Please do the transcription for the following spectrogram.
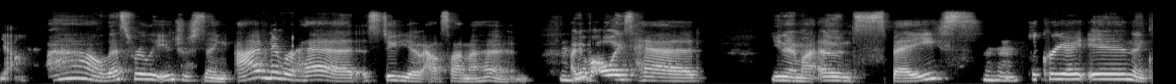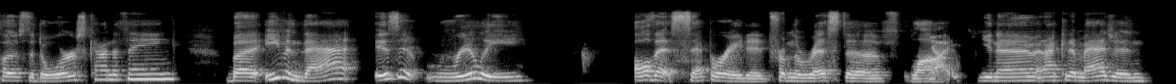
yeah. Wow, that's really interesting. I've never had a studio outside my home. Mm-hmm. Like I've always had, you know, my own space mm-hmm. to create in and close the doors kind of thing. But even that isn't really all that separated from the rest of life, yeah. you know? And I can imagine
